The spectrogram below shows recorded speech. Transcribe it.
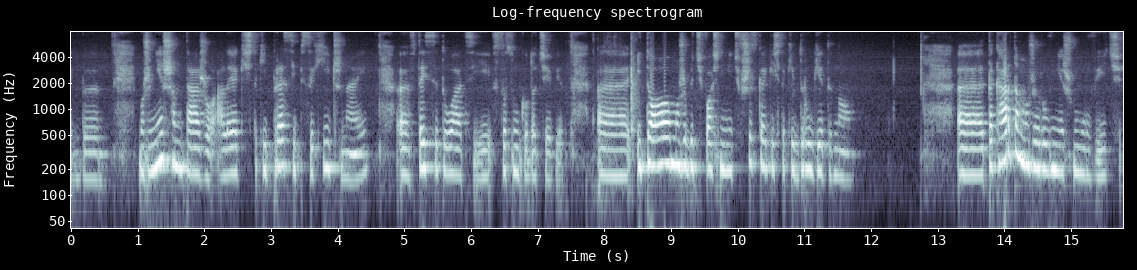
jakby, może nie szantażu, ale jakiejś takiej presji psychicznej e, w tej sytuacji w stosunku do Ciebie. E, I to może być właśnie mieć wszystko jakieś takie drugie dno. E, Ta karta może również mówić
